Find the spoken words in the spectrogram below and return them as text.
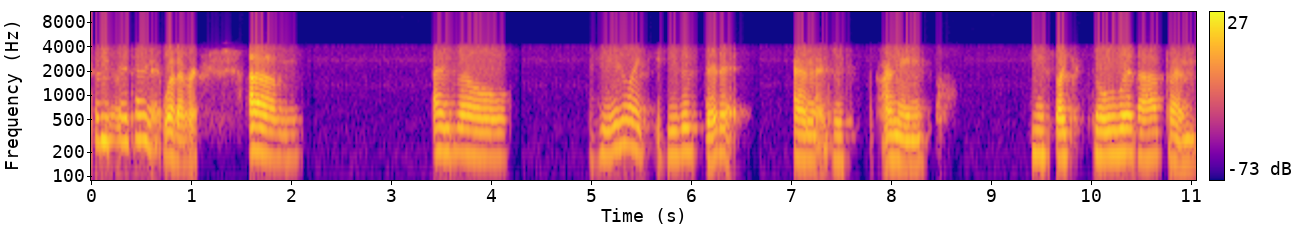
Didn't return it. Whatever. Um and so he like he just did it. And it just I mean he's like so lit up and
